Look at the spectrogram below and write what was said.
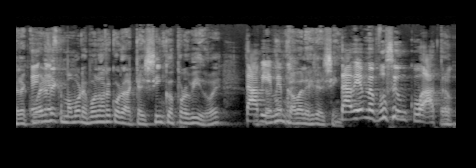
Recuerde que, mi amor, es bueno recordar que el 5 es prohibido, ¿eh? Está bien. Nunca me, va a elegir el 5. Está bien, me puse un 4.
